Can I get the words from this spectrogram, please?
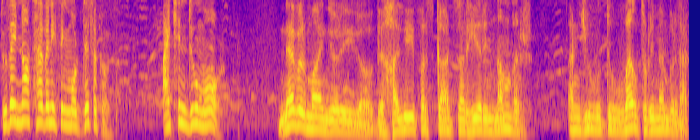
Do they not have anything more difficult? I can do more. Never mind your ego. The Khalifa's guards are here in number, and you would do well to remember that.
